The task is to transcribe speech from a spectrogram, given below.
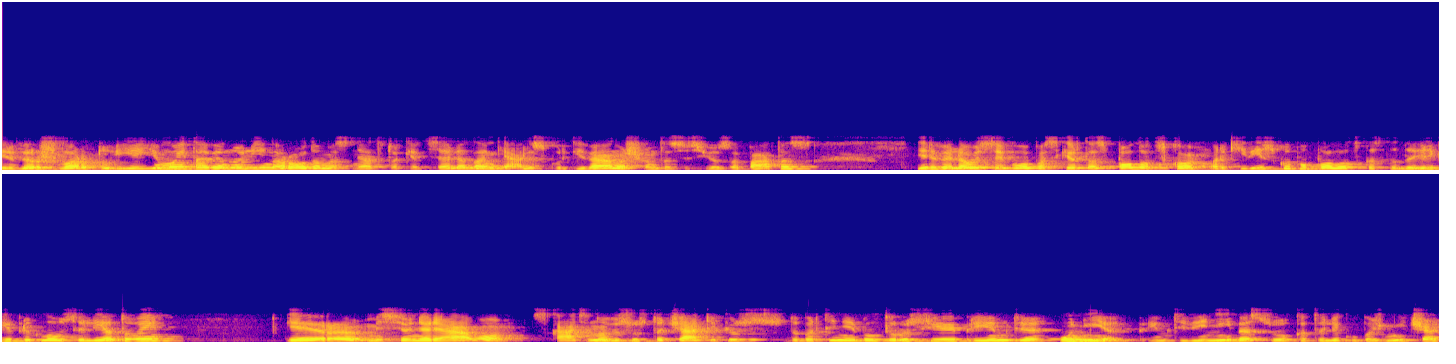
ir virš vartų įėjimo į tą vienuolyną rodomas net tokia celė, langelis, kur gyveno šventasis Jozapatas. Ir vėliau jisai buvo paskirtas Polotsko arkivyskupu, Polotskas tada irgi priklausė Lietuvai ir misionieriavo, skatino visus tačiatikius dabartiniai Baltarusijoje priimti uniją, priimti vienybę su katalikų bažnyčia.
